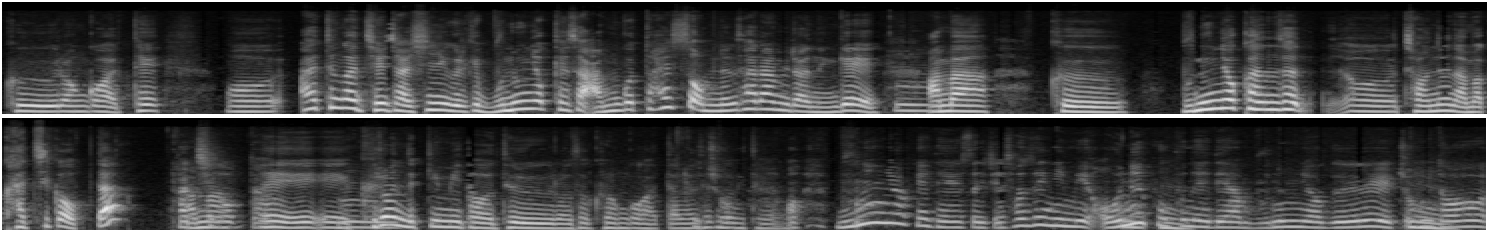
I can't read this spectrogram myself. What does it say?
그런 것 같아. 어, 하여튼간 제 자신이 그렇게 무능력해서 아무것도 할 수 없는 사람이라는 게 음, 아마 그 무능력한 사, 어, 저는 아마 가치가 없다? 가치가 아마, 없다. 예, 예, 예. 음. 그런 느낌이 더 들어서 그런 것 같다는 그렇죠. 생각이 들어요. 어, 무능력에 대해서 이제 선생님이 어느 음, 음. 부분에 대한 무능력을 좀 음. 더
